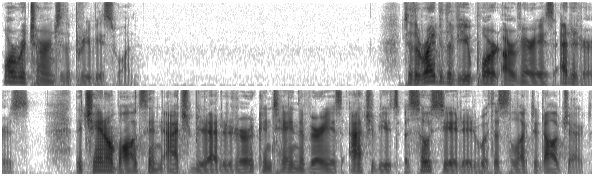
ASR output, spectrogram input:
or return to the previous one. To the right of the viewport are various editors. The channel box and attribute editor contain the various attributes associated with a selected object,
